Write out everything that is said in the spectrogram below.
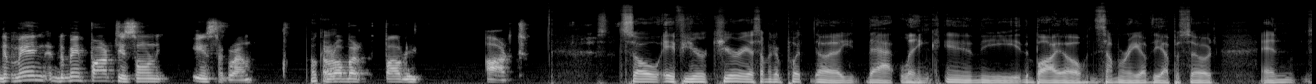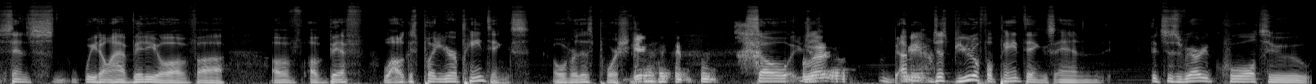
the main the main part is on Instagram, okay. Robert Pavlic art. So if you're curious, I'm going to put uh, that link in the, the bio and summary of the episode. And since we don't have video of uh, of of Biff, well, I'll just put your paintings over this portion. So just, I mean, yeah. just beautiful paintings, and it's just very cool to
